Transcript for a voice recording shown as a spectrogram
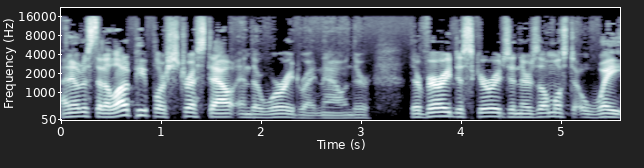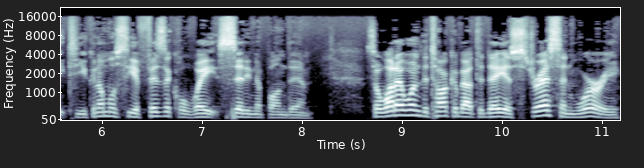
I noticed that a lot of people are stressed out and they're worried right now, and they're, they're very discouraged, and there's almost a weight. You can almost see a physical weight sitting upon them. So, what I wanted to talk about today is stress and worry.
